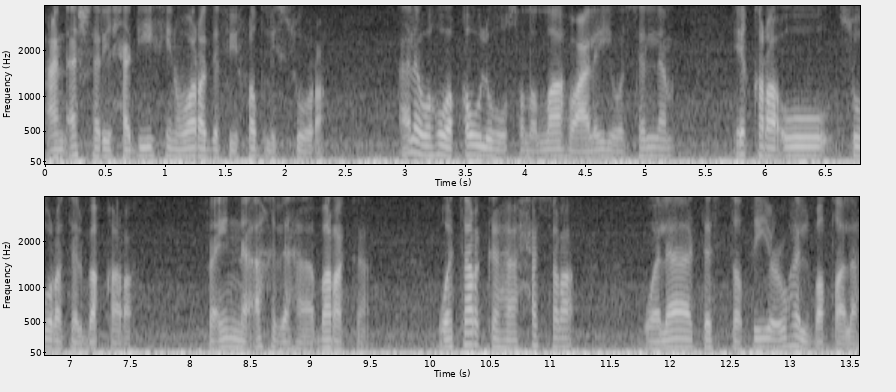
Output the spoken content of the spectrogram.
عن أشهر حديث ورد في فضل السورة. ألا وهو قوله صلى الله عليه وسلم اقرأوا سورة البقرة. فإن أخذها بركة وتركها حسرة ولا تستطيعها البطلة.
